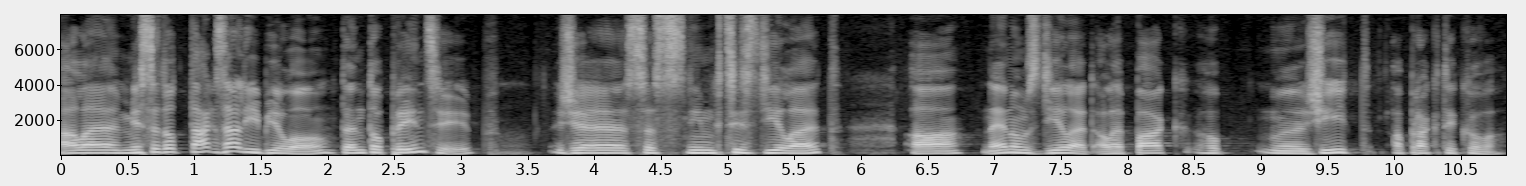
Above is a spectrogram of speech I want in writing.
Ale mně se to tak zalíbilo, tento princip, že se s ním chci sdílet a nejenom sdílet, ale pak ho žít a praktikovat.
